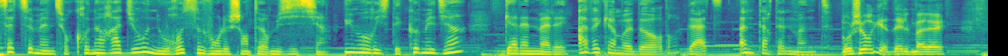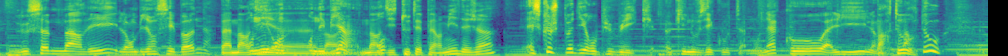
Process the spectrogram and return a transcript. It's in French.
Cette semaine sur Croner Radio, nous recevons le chanteur, musicien, humoriste et comédien Galen Mallet avec un mot d'ordre, That's Entertainment. Bonjour Gad Elmaleh. Nous sommes mardi, l'ambiance est bonne. Bah, mardi, On est- on- euh, on est mar- bien. Mardi, tout est permis déjà. Est-ce que je peux dire au public euh, qui nous écoute à Monaco, à Lille, Partout.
